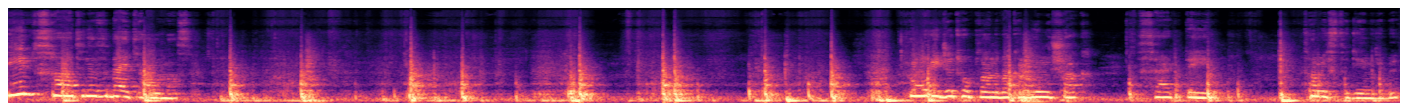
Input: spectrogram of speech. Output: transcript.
Bir saatinizi belki almaz. Hamur iyice toplandı bakın yumuşak, sert değil. Tam istediğim gibi.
